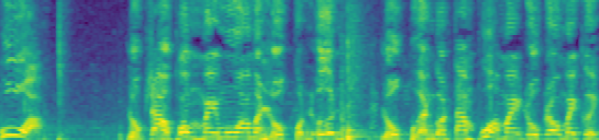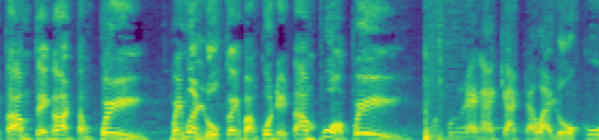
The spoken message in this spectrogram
พัวลูกเจ้าผมไม่มัวมันลูกคนอื่น ลูกเพื่อนก็ตามพัวไม่ลูกเราไม่เคยตามแต่งงานตั้งปี ไม่เหมือนลูกใกล้บางคนเนี่ยตามพัวปีมึงแรงไงจัดแต่ว่าลูกกู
